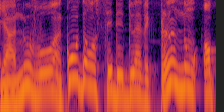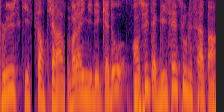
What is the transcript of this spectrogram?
il y a un nouveau, un condensé des deux avec plein de noms en plus qui sortira. Voilà une idée cadeau. Ensuite, à glisser sous le sapin.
